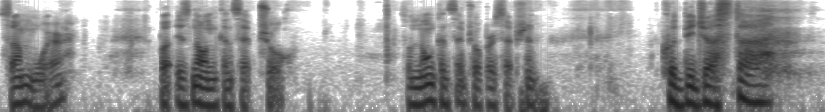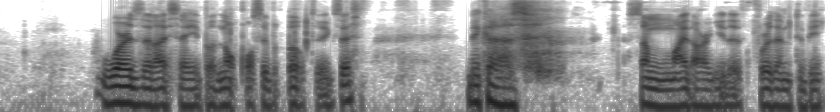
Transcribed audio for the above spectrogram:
somewhere? but is non-conceptual. So non-conceptual perception could be just uh, words that I say, but not possible to exist, because some might argue that for them to be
